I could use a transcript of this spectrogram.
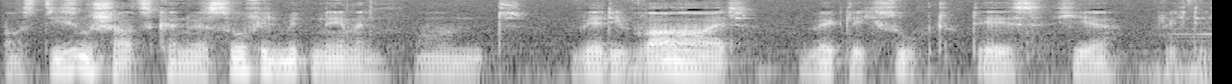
Aus diesem Schatz können wir so viel mitnehmen. Und wer die Wahrheit wirklich sucht, der ist hier richtig.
